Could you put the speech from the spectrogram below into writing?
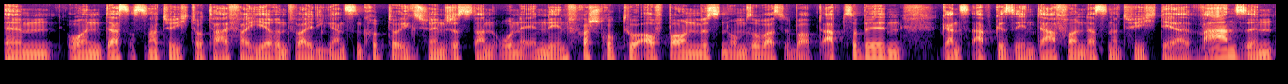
Ähm, und das ist natürlich total verheerend, weil die ganzen Krypto-Exchanges dann ohne Ende Infrastruktur aufbauen müssen, um sowas überhaupt abzubilden. Ganz abgesehen davon, dass natürlich der Wahnsinn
